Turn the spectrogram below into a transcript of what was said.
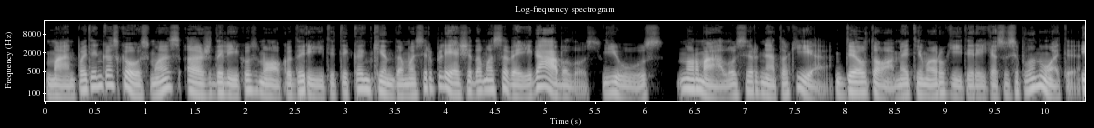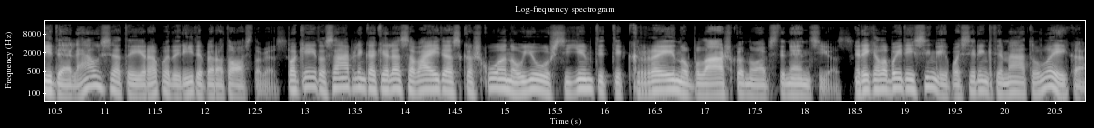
Man patinka skausmas, aš dalykus moku daryti tik kankindamas ir plėšydamas save į gabalus. Jūs normalūs ir netokie. Dėl to metimą rūkyti reikia susiplanuoti. Idealiausia tai yra padaryti per atostogas. Pakeitus aplinką kelias savaitės kažkuo nauju užsijimti tikrai nublaško nuo abstinencijos. Reikia labai teisingai pasirinkti metų laiką,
